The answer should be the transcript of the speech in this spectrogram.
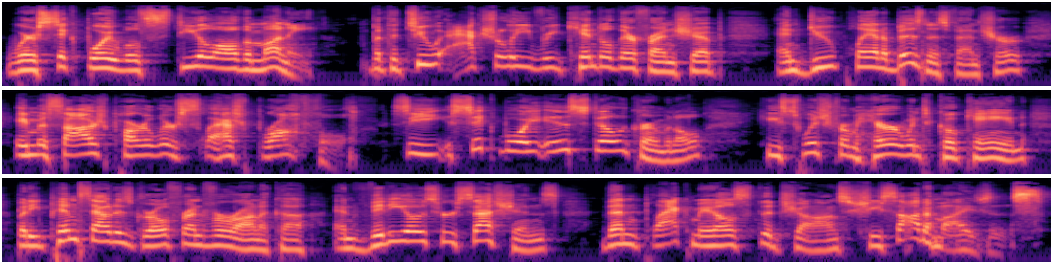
where Sick Boy will steal all the money. But the two actually rekindle their friendship and do plan a business venture, a massage parlor slash brothel. See, Sick Boy is still a criminal. He switched from heroin to cocaine, but he pimps out his girlfriend Veronica and videos her sessions, then blackmails the Johns she sodomizes.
